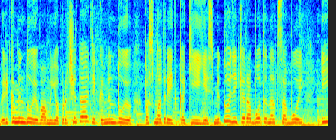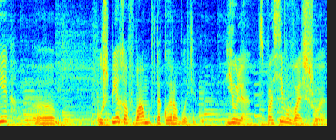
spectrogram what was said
Рекомендую вам ее прочитать, рекомендую посмотреть, какие есть методики работы над собой и успехов вам в такой работе. Юля, спасибо большое.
